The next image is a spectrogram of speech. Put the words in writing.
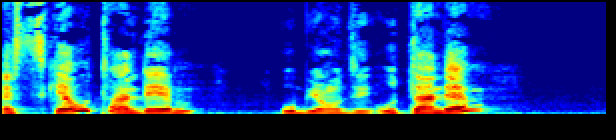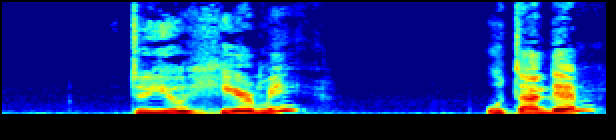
eske ou tande m? Ou byon di, ou tande m? Do you hear me? Ou tande m? Outandem?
